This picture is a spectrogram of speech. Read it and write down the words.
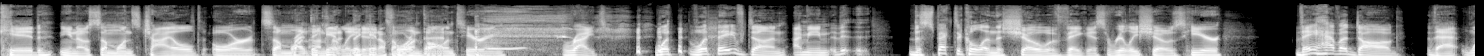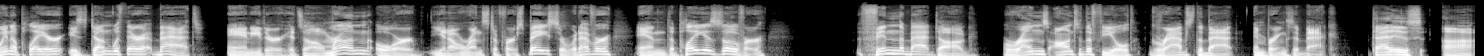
kid, you know, someone's child or someone right, they unrelated, can't, they can't someone that. volunteering. right. What what they've done, I mean, th- the spectacle and the show of Vegas really shows here. They have a dog that when a player is done with their at bat and either hits a home run or, you know, runs to first base or whatever, and the play is over, Finn the bat dog runs onto the field, grabs the bat, and brings it back. That is uh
